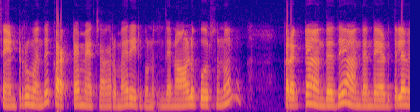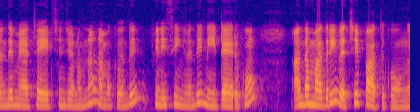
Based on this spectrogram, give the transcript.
சென்டரும் வந்து கரெக்டாக மேட்ச் ஆகிற மாதிரி இருக்கணும். இந்த நாலு போர்ஷனும் கரெக்டாக அந்த இது அந்தந்த இடத்துல வந்து மேட்ச் ஆயிடுச்சுன்னு சொன்னோம்னா நமக்கு வந்து ஃபினிஷிங் வந்து நீட்டாக இருக்கும். அந்த மாதிரி வச்சு பார்த்துக்கோங்க.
